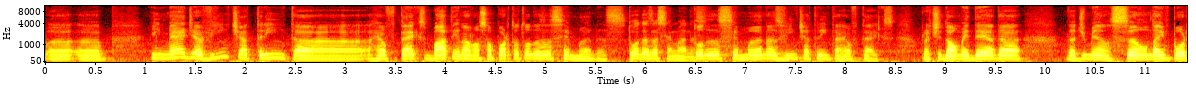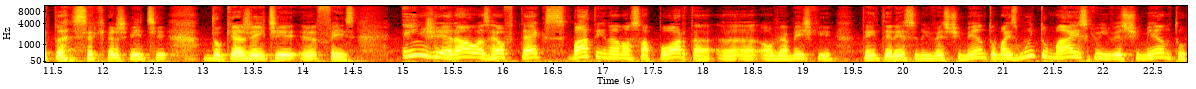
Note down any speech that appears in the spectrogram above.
Uh, uh, em média, 20 a 30 health techs batem na nossa porta todas as semanas. Todas as semanas? Todas as semanas, 20 a 30 health techs. Para te dar uma ideia da, da dimensão, da importância que a gente, do que a gente uh, fez. Em geral, as health techs batem na nossa porta, uh, obviamente que tem interesse no investimento, mas muito mais que o investimento,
